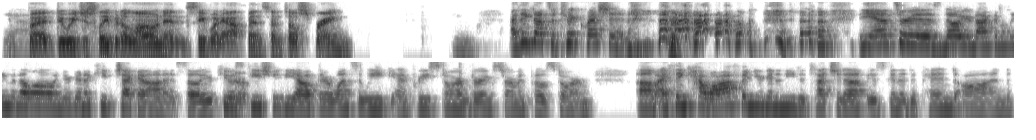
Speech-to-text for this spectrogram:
yeah. but do we just leave it alone and see what happens until spring? I think that's a trick question. the answer is no, you're not going to leave it alone. You're going to keep checking on it. So your QSP yeah. should be out there once a week and pre-storm, during storm, and post-storm. Um, I think how often you're going to need to touch it up is going to depend on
